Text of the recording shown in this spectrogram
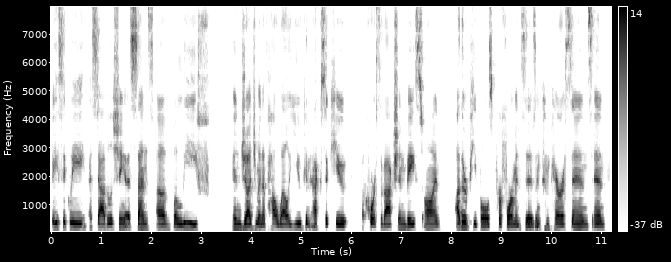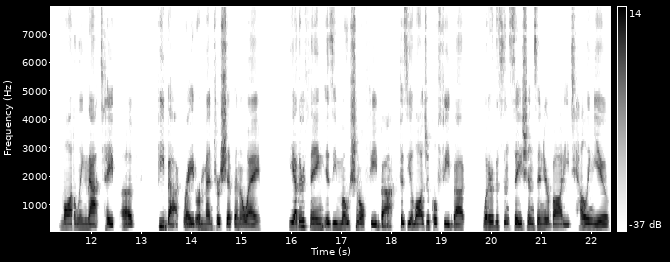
basically, establishing a sense of belief and judgment of how well you can execute a course of action based on other people's performances and comparisons and modeling that type of feedback, right? Or mentorship in a way. The other thing is emotional feedback, physiological feedback. What are the sensations in your body telling you?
